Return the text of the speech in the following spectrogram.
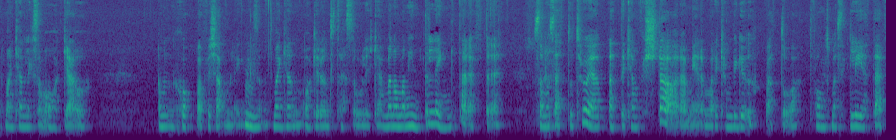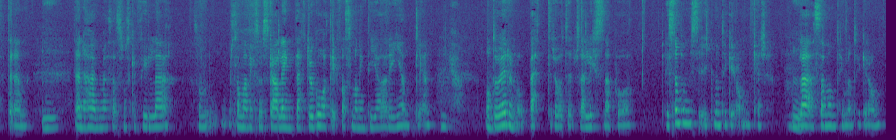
att man kan liksom åka och men shoppa församling. Liksom. Att man kan åka runt och testa olika. Men om man inte längtar efter det på samma sätt då tror jag att det kan förstöra mer än vad det kan bygga upp. Att då tvångsmässigt leta efter en, en högmässa som ska fylla som, som man liksom ska längta efter att gå till fast man inte gör det egentligen. Och då är det nog bättre att typ så här, lyssna, på, lyssna på musik man tycker om kanske. Läsa någonting man tycker om.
